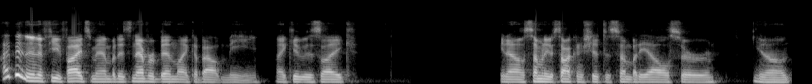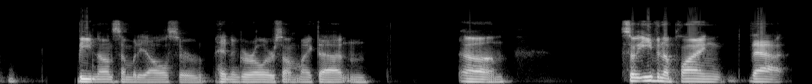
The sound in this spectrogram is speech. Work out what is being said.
I've been in a few fights, man, but it's never been like about me. Like it was like, you know, somebody was talking shit to somebody else, or you know, beating on somebody else, or hitting a girl, or something like that. And um, so even applying that,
